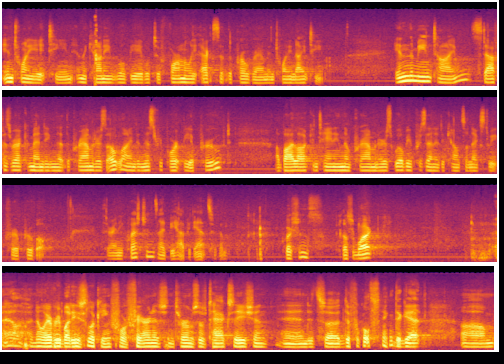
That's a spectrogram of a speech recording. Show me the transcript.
in 2018, and the county will be able to formally exit the program in 2019. In the meantime, staff is recommending that the parameters outlined in this report be approved. A bylaw containing the parameters will be presented to council next week for approval. If there are any questions, I'd be happy to answer them. Questions? Councillor Black? Well, I know everybody's looking for fairness in terms of taxation, and it's a difficult thing to get. Um,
